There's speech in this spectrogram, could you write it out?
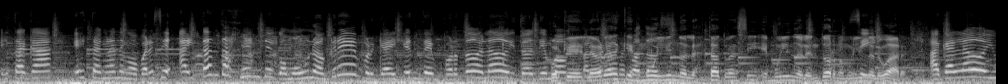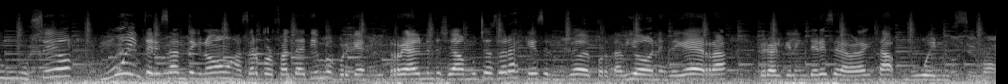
está acá, es tan grande como parece. Hay tanta gente como uno cree, porque hay gente por todos lados y todo el tiempo. Porque la verdad es que es muy lindo la estatua en sí, es muy lindo el entorno, muy lindo el lugar. Acá al lado hay un museo muy interesante que no vamos a hacer por falta de tiempo porque realmente lleva muchas horas, que es el Museo de Portaaviones de Guerra, pero al que le interese la verdad que está buenísimo.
